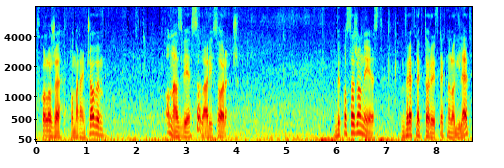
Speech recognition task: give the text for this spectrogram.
w kolorze pomarańczowym o nazwie Solaris Orange. Wyposażony jest w reflektory w technologii LED,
